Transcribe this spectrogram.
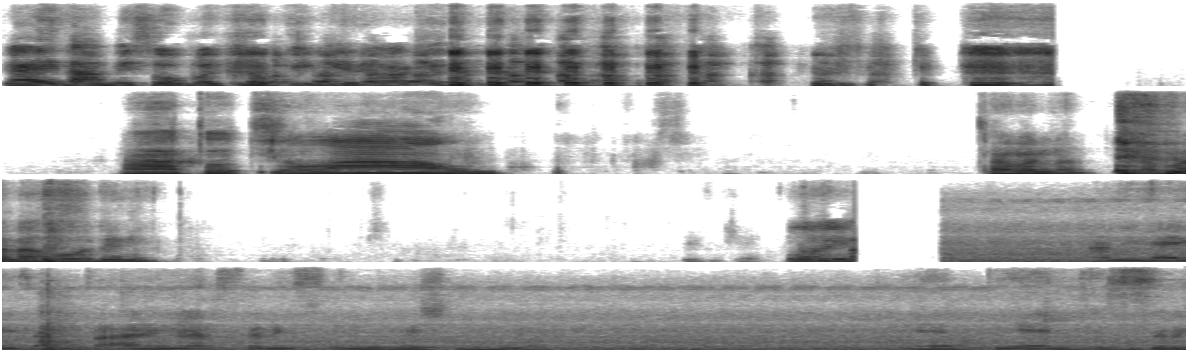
काय आम्ही सोबत शॉपिंग केली हा तोच. वाव थांबा ना थांबा ना हो दे. आणि गाईज आमचा अॅनिव्हर्सरी सेलिब्रेशन हॅपी अॅनिव्हर्सरी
